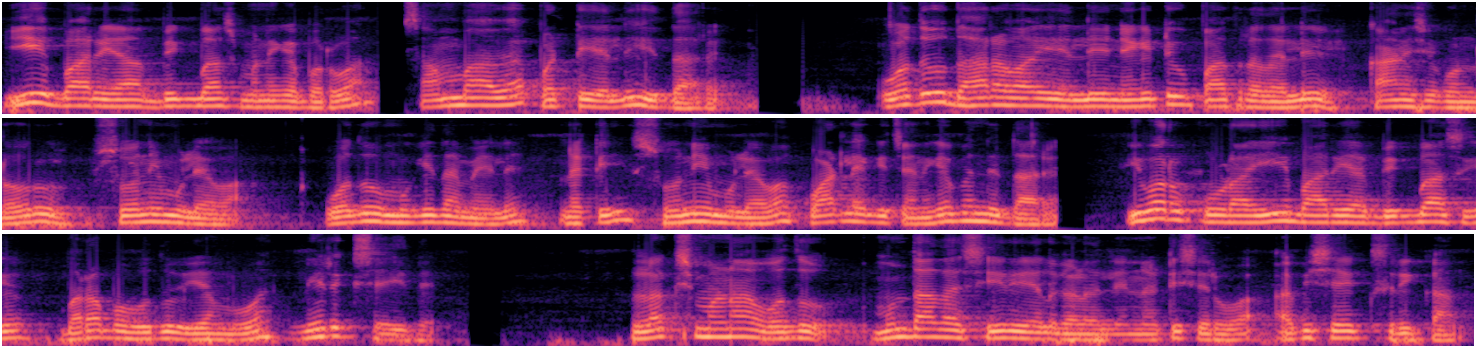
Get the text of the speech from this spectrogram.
ಈ ಬಾರಿಯ ಬಿಗ್ ಬಾಸ್ ಮನೆಗೆ ಬರುವ ಸಂಭಾವ್ಯ ಪಟ್ಟಿಯಲ್ಲಿ ಇದ್ದಾರೆ. ವಧು ಧಾರಾವಾಹಿಯಲ್ಲಿ ನೆಗೆಟಿವ್ ಪಾತ್ರದಲ್ಲಿ ಕಾಣಿಸಿಕೊಂಡವರು ಸೋನಿ ಮುಲೇವ ವಧು ಮುಗಿದ ಮೇಲೆ ನಟಿ ಸೋನಿ ಮುಲೇವ ಕ್ವಾಟ್ಲೆ ಕಿಚನ್ಗೆ ಬಂದಿದ್ದಾರೆ. ಇವರು ಕೂಡ ಈ ಬಾರಿಯ ಬಿಗ್ ಬಾಸ್ಗೆ ಬರಬಹುದು ಎಂಬುವ ನಿರೀಕ್ಷೆ ಇದೆ. ಲಕ್ಷ್ಮಣ ವಧು ಮುಂತಾದ ಸೀರಿಯಲ್ಗಳಲ್ಲಿ ನಟಿಸಿರುವ ಅಭಿಷೇಕ್ ಶ್ರೀಕಾಂತ್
